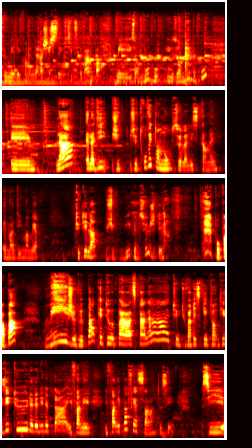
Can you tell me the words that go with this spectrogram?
fumé les, quand même de hashish, ça n'existe pas encore, mais ils ont, bu, ils ont bu beaucoup. Et là, elle a dit, j'ai trouvé ton nom sur la liste, Carmen. Elle m'a dit, ma mère, tu étais là? J'ai dit, oui, bien sûr, j'étais là. Pourquoi pas? Mais je veux pas que tu passes par là, tu, vas risquer tes études, il fallait, il fallait pas faire ça, tu sais. Si,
